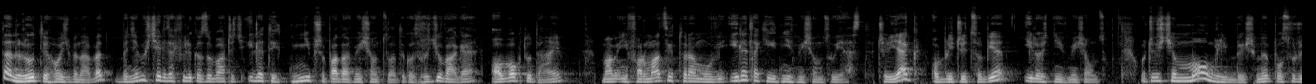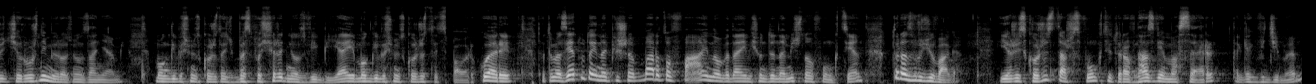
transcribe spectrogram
ten luty choćby nawet, będziemy chcieli za chwilkę zobaczyć, ile tych dni przypada w miesiącu. Dlatego zwróć uwagę, obok tutaj mamy informację, która mówi, ile takich dni w miesiącu jest. Czyli jak obliczyć sobie ilość dni w miesiącu. Oczywiście moglibyśmy posłużyć się różnymi rozwiązaniami. Moglibyśmy skorzystać bezpośrednio z VBA, moglibyśmy skorzystać z Power Query. Natomiast ja tutaj napiszę bardzo fajną, wydaje mi się, dynamiczną funkcję, która zwróć uwagę. Jeżeli skorzystasz z funkcji, która w nazwie ma ser, tak jak widzimy,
